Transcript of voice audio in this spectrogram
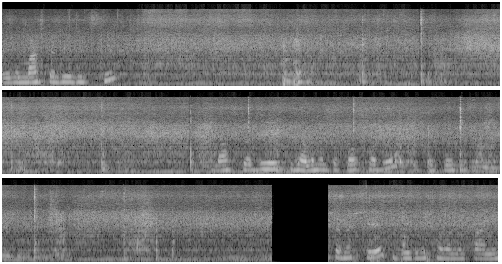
এরকম মাছটা দিয়ে দিচ্ছি। মাছটা দিয়ে একটু ভালো মতো কষাবো একটু পানি দিয়ে দেবো। কষানো শেষ দিয়ে দেবো সামান্য পানি।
